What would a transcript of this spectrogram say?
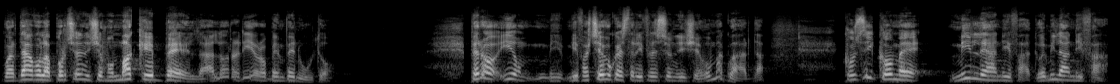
guardavo la porcellana e dicevo ma che bella, allora lì ero benvenuto. Però io mi, mi facevo questa riflessione e dicevo, ma guarda, così come mille anni fa, duemila anni fa,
